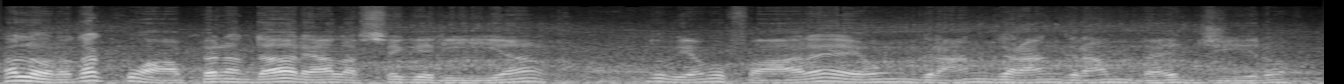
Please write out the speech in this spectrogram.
Allora da qua per andare alla segheria dobbiamo fare un gran gran gran bel giro.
